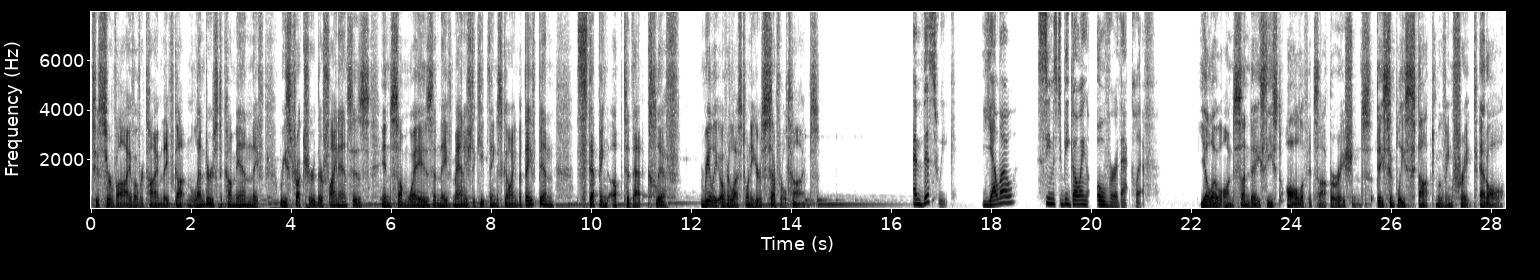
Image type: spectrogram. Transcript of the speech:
to survive over time. They've gotten lenders to come in, they've restructured their finances in some ways, and they've managed to keep things going. But they've been stepping up to that cliff really over the last 20 years several times. And this week, Yellow seems to be going over that cliff. Yellow on Sunday ceased all of its operations. They simply stopped moving freight at all.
